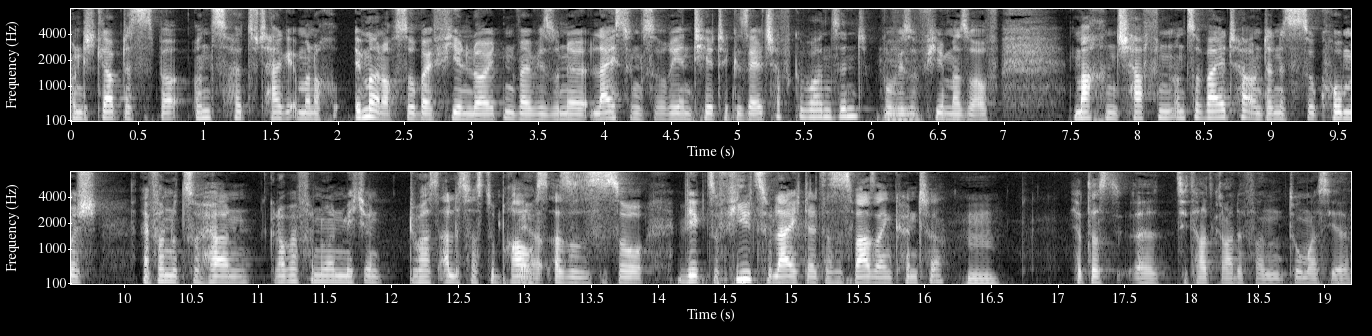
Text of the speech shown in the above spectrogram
und ich glaube, das ist bei uns heutzutage immer noch, immer noch so bei vielen Leuten, weil wir so eine leistungsorientierte Gesellschaft geworden sind, wo wir so viel mal so auf Machen, Schaffen und so weiter. Und dann ist es so komisch, einfach nur zu hören, glaub einfach nur an mich und du hast alles, was du brauchst. Ja. Also es ist so, wirkt so viel zu leicht, als dass es wahr sein könnte. Ich habe das äh, Zitat gerade von Thomas hier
